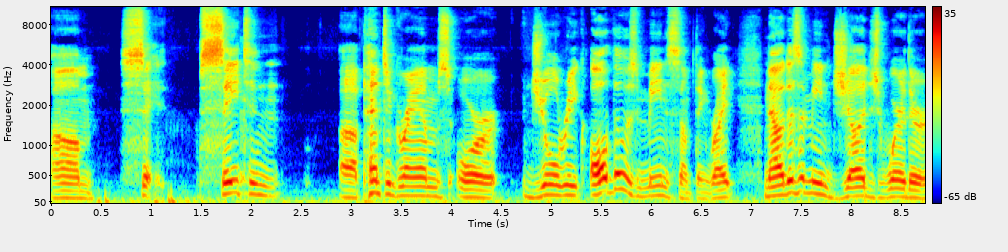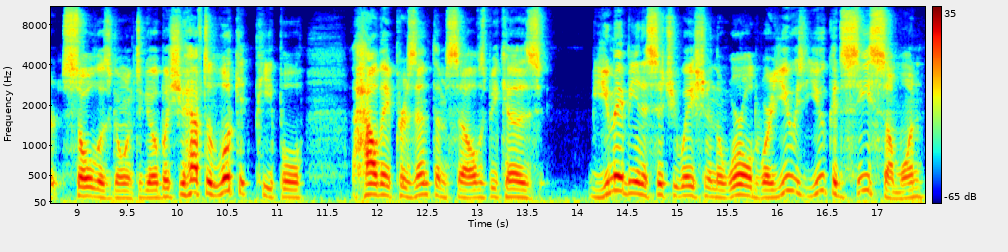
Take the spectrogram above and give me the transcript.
um, sa- Satan uh, pentagrams or jewelry, all those mean something, right? Now, it doesn't mean judge where their soul is going to go, but you have to look at people, how they present themselves, because you may be in a situation in the world where you you could see someone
